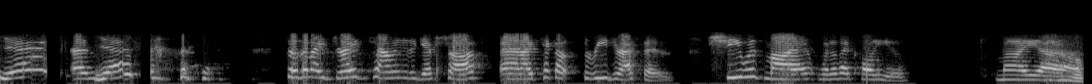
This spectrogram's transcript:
Yes. And Yes. so then I dragged Tammy to the gift shop and I pick out three dresses. She was my what did I call you? My uh Oh.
